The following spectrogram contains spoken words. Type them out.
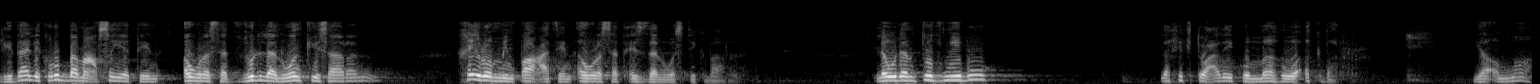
لذلك رب معصية أورثت ذلا وانكسارا خير من طاعة أورثت عزا واستكبارا. لو لم تذنبوا لخفت عليكم ما هو أكبر. يا الله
